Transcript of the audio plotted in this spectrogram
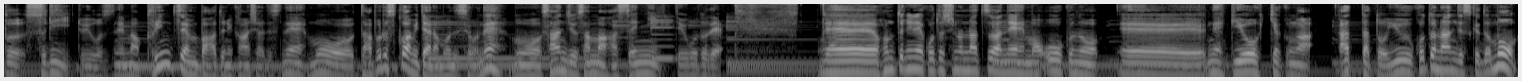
プ3ということですね。まあ、プリンツェンバートに関してはですね、もうダブルスコアみたいなもんですよね。もう33万8000人ということで。えー、本当にね、今年の夏はね、まあ、多くの、えー、ね、利用客があったということなんですけども、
